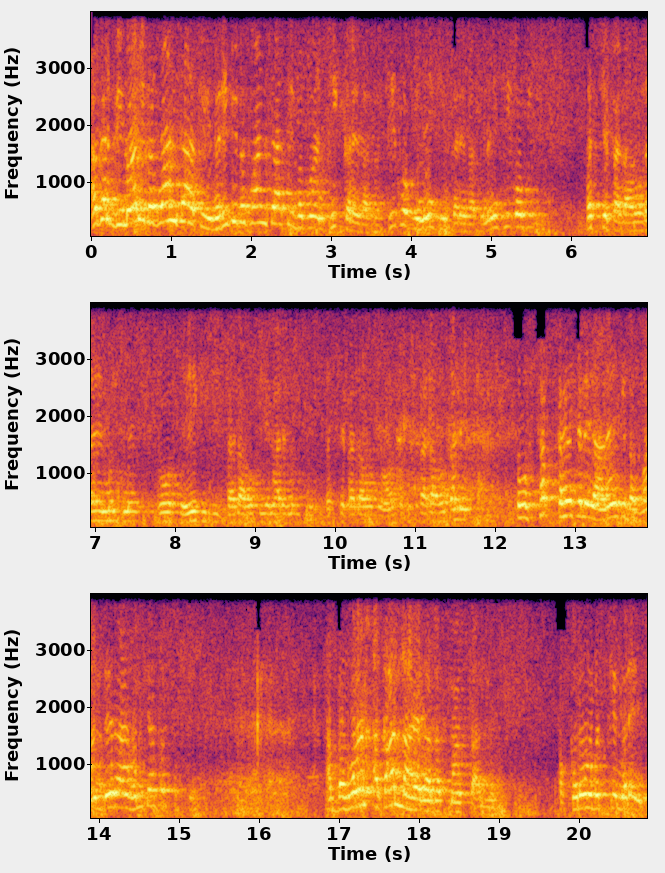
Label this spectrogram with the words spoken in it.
अगर बीमारी भगवान से आती है, गरीबी भगवान से आती है, भगवान ठीक करेगा तो ठीक होगी, नहीं ठीक करेगा तो नहीं ठीक होगी। बच्चे पैदा हो रहे हैं मुल्क में रोज तो एक ही चीज़ पैदा होती है हमारे मुल्क में। बच्चे पैदा होते हैं, और कुछ पैदा होता नहीं। तो सब कहे चले जा रहे हैं कि भगवान दे रहा है, हम क्या कर सकते हैं? अब भगवान अकाल लाएगा दस पाँच साल में। और करोड़ों बच्चे मरेंगे।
